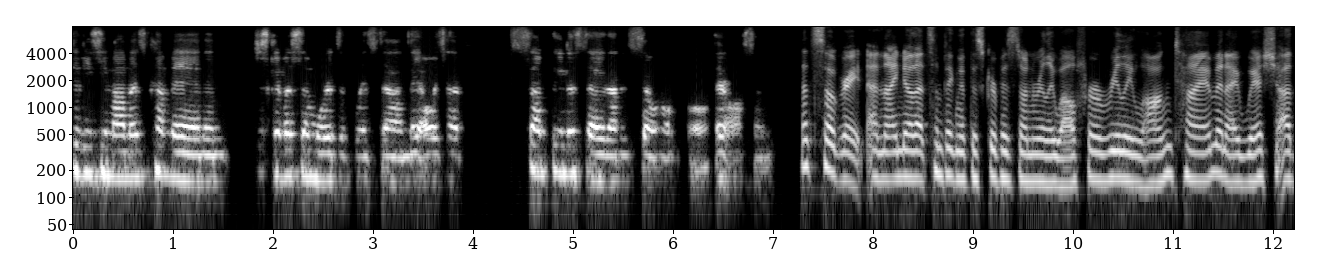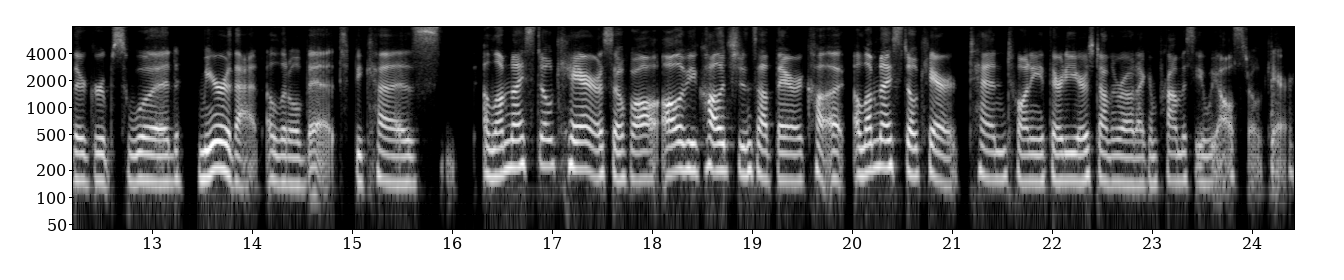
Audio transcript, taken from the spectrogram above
Divisi mamas come in and just give us some words of wisdom. They always have something to say that is so helpful. They're awesome. That's so great. And I know that's something that this group has done really well for a really long time. And I wish other groups would mirror that a little bit because alumni still care. So, for all, all of you college students out there, co- uh, alumni still care 10, 20, 30 years down the road. I can promise you we all still care.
